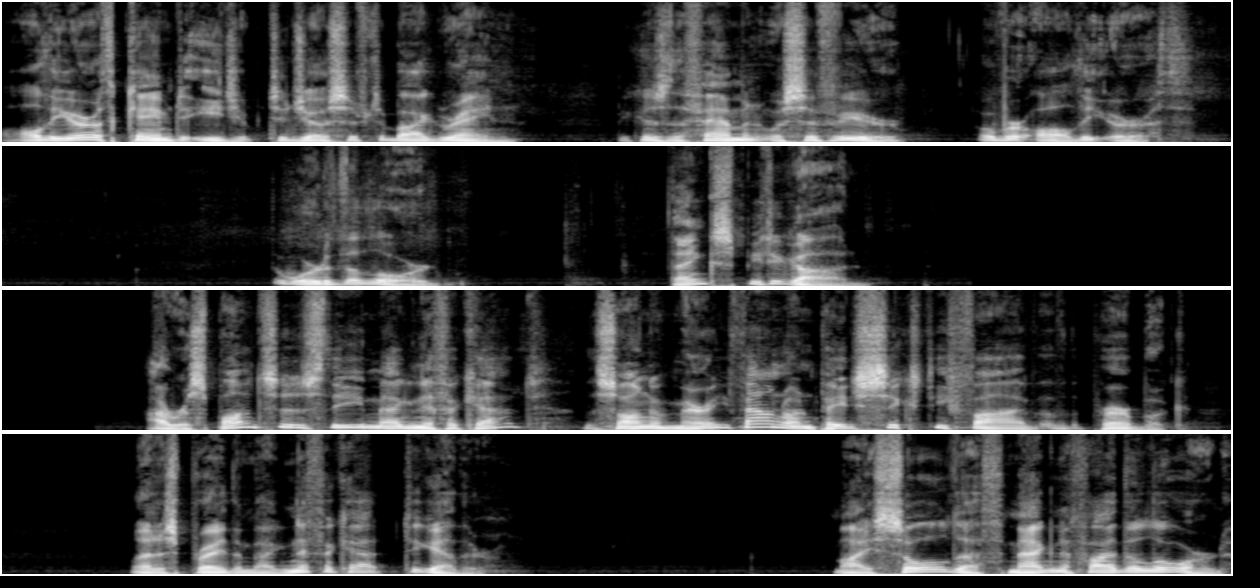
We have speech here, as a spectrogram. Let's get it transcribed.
all the earth came to Egypt to Joseph to buy grain, because the famine was severe over all the earth. The word of the Lord. Thanks be to God. Our response is the Magnificat, the Song of Mary, found on page 65 of the Prayer Book. Let us pray the Magnificat together. My soul doth magnify the Lord,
